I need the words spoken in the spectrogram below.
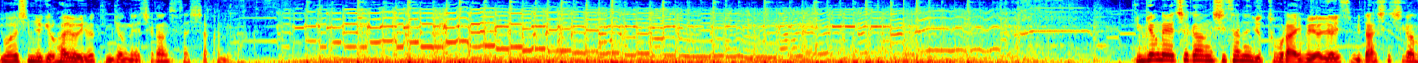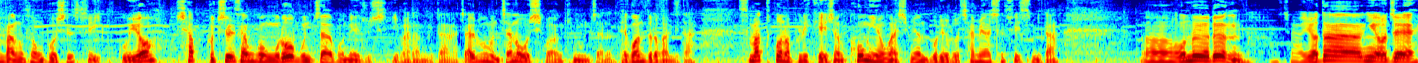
6월 16일 화요일 김경래 최강 시사 시작합니다. 김경래 최강 시사는 유튜브 라이브 열려 있습니다. 실시간 방송 보실 수 있고요. 샵 9730으로 문자 보내주시기 바랍니다. 짧은 문자는 50원, 긴 문자는 100원 들어갑니다. 스마트폰 어플리케이션 콩 이용하시면 무료로 참여하실 수 있습니다. 어, 오늘은 자, 여당이 어제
